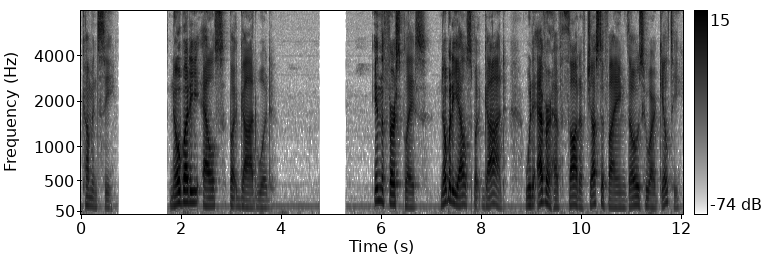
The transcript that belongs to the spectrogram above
Come and see. Nobody else but God would. In the first place, nobody else but God would ever have thought of justifying those who are guilty.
